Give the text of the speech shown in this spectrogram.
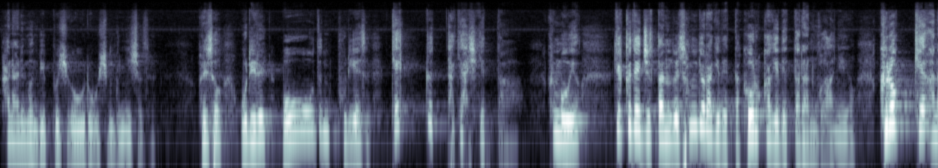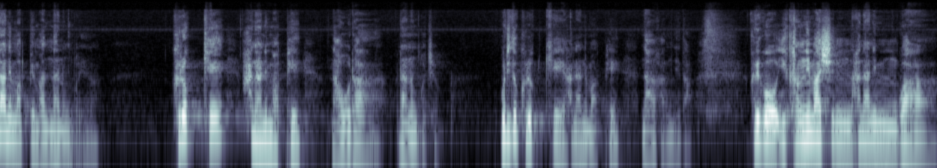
하나님은 미쁘시고 의로우신 분이셔서 그래서 우리를 모든 불의에서 깨끗하게 하시겠다. 그럼 뭐예요? 깨끗해졌다는 걸 성결하게 됐다, 거룩하게 됐다라는 거 아니에요. 그렇게 하나님 앞에 만나는 거예요. 그렇게 하나님 앞에 나오라 라는 거죠. 우리도 그렇게 하나님 앞에 나아갑니다. 그리고 이 강림하신 하나님과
